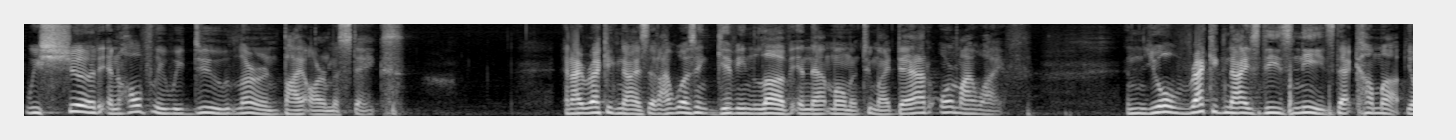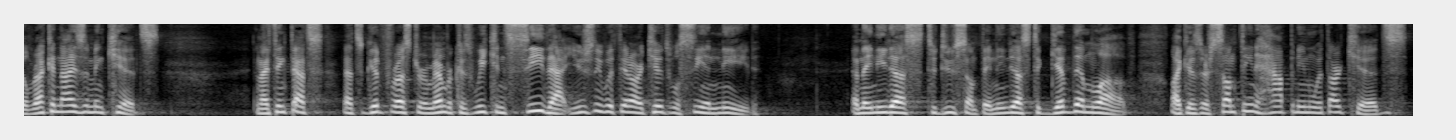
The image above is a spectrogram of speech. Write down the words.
we should and hopefully we do learn by our mistakes. And I recognize that I wasn't giving love in that moment to my dad or my wife. And you'll recognize these needs that come up. You'll recognize them in kids. And I think that's, that's good for us to remember because we can see that. Usually within our kids, we'll see a need. And they need us to do something, they need us to give them love. Like, is there something happening with our kids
